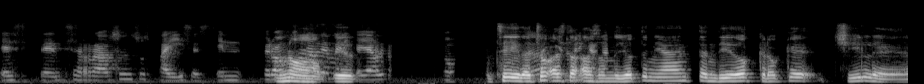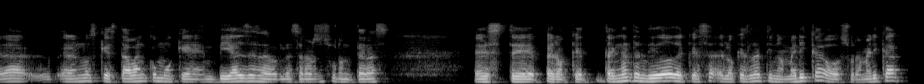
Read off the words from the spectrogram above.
este, encerrados en sus países. pero vamos no, a hablar de América, ya Sí, de hecho, hasta, donde yo tenía entendido, creo que Chile era, eran los que estaban como que en vías de, cerrar sus fronteras. Este, pero que tenga entendido de que es, lo que es Latinoamérica o Suramérica,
